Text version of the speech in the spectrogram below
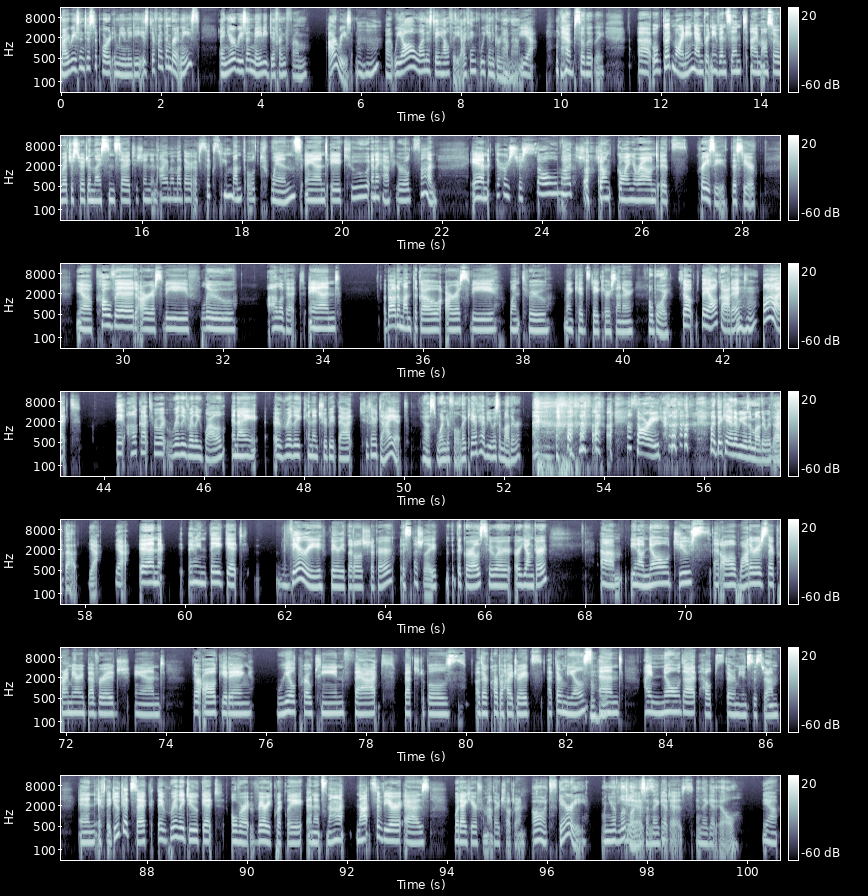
My reason to support immunity is different than Brittany's, and your reason may be different from our reason. Mm-hmm. But we all want to stay healthy. I think we can agree on that. Yeah, absolutely. Uh, well, good morning. I'm Brittany Vincent. I'm also a registered and licensed dietitian, and I'm a mother of 16 month old twins and a two and a half year old son. And there is just so much junk going around. It's crazy this year. You know, COVID, RSV, flu, all of it. And about a month ago, RSV went through my kids' daycare center. Oh boy. So they all got it, mm-hmm. but they all got through it really, really well. And I, I really can attribute that to their diet. Yes, wonderful. They can't have you as a mother. Sorry, but they can't have you as a mother without that. Yeah. Yeah. And I mean, they get very, very little sugar, especially the girls who are, are younger. Um, you know, no juice at all. Water is their primary beverage, and they're all getting real protein, fat, vegetables, other carbohydrates at their meals. And I know that helps their immune system. And if they do get sick, they really do get over it very quickly. And it's not not severe as what I hear from other children. Oh, it's scary when you have little It ones is. and they get it is. and they get ill. Yeah.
